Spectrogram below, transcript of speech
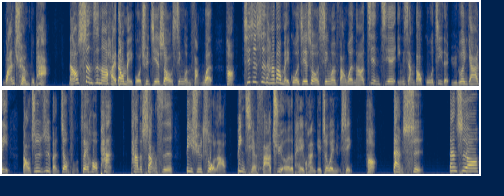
完全不怕。然后甚至呢还到美国去接受新闻访问。好，其实是他到美国接受新闻访问，然后间接影响到国际的舆论压力，导致日本政府最后判他的上司必须坐牢，并且罚巨额的赔款给这位女性。好，但是，但是哦，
